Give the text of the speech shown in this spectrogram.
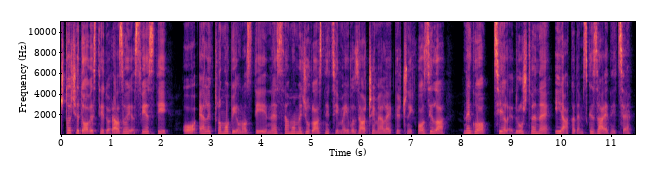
što će dovesti do razvoja svijesti o elektromobilnosti ne samo među vlasnicima i vozačima električnih vozila, nego cijele društvene i akademske zajednice.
